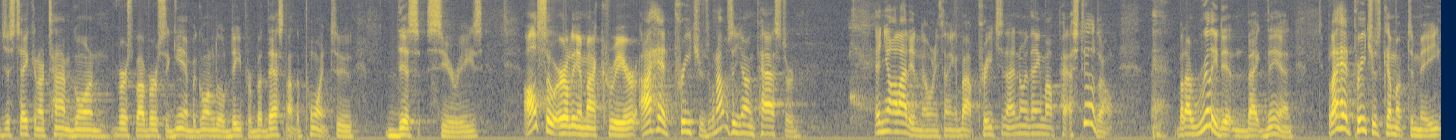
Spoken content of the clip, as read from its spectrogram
just taking our time going verse by verse again, but going a little deeper. But that's not the point to this series. Also, early in my career, I had preachers. When I was a young pastor, and y'all, I didn't know anything about preaching. I didn't know anything about, I still don't but I really didn't back then. But I had preachers come up to me,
